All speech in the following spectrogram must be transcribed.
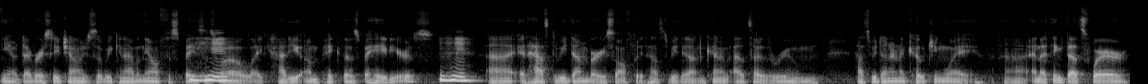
you know diversity challenges that we can have in the office space Mm-hmm. as well. Like how do you unpick those behaviors? Uh, it has to be done very softly. It has to be done kind of outside of the room. Has to be done in a coaching way. Uh, and I think that's where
